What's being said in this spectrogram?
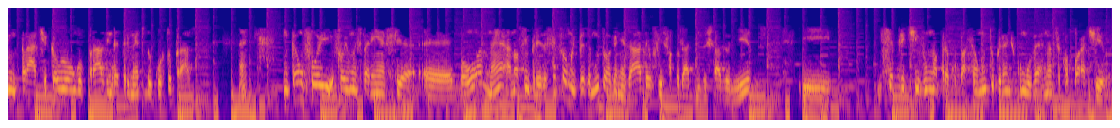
em prática o longo prazo em detrimento do curto prazo. Né? Então foi, foi uma experiência é, boa, né? A nossa empresa sempre foi uma empresa muito organizada. Eu fiz faculdade nos Estados Unidos e, e sempre tive uma preocupação muito grande com governança corporativa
